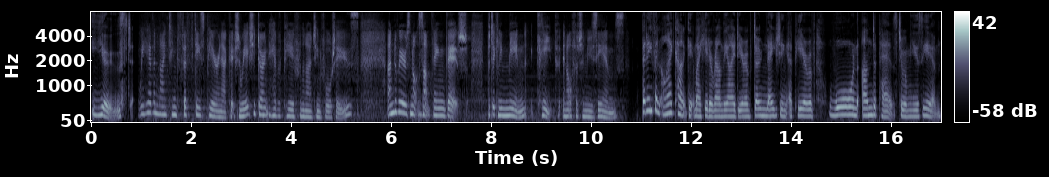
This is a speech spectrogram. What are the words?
used. We have a 1950s pair in our collection. We actually don't have a pair from the 1940s. Underwear is not something that particularly men keep and offer to museums. But even I can't get my head around the idea of donating a pair of worn underpants to a museum.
